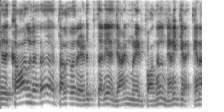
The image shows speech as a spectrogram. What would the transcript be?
இது கால் வேற தலை வேற எடுத்து தனியாக ஜாயின் பண்ணியிருப்பாங்கன்னு நினைக்கிறேன். ஏன்னா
